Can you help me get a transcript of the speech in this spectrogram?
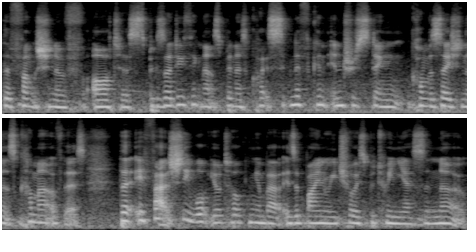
the function of artists because I do think that's been a quite significant, interesting conversation that's come out of this. That if actually what you're talking about is a binary choice between yes and no,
